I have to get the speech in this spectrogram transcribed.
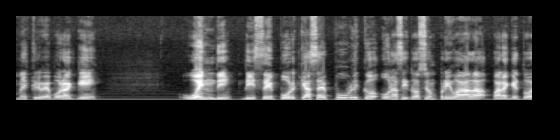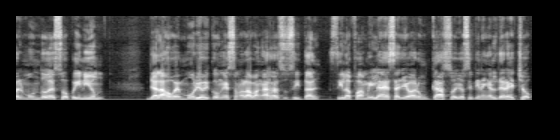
me escribe por aquí Wendy, dice, ¿por qué hacer público una situación privada para que todo el mundo dé su opinión? Ya la joven murió y con eso no la van a resucitar. Si la familia desea llevar un caso, ellos sí tienen el derecho,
